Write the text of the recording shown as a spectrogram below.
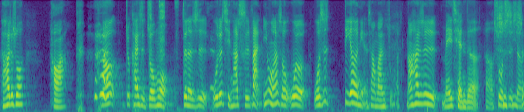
然后他就说好啊，然后就开始周末真的是，我就请他吃饭，因为我那时候我有我是。第二年上班族吧，然后他是没钱的呃硕士生。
